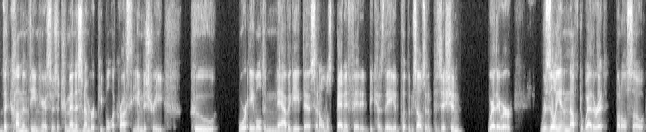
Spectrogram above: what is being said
the common theme here is there's a tremendous number of people across the industry who were able to navigate this and almost benefited because they had put themselves in a position where they were resilient enough to weather it, but also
